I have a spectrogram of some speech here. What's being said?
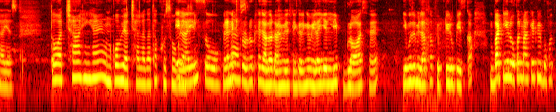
था यस तो अच्छा ही है उनको भी अच्छा लगा था खुश हो गई थी। सो मेरा नेक्स्ट प्रोडक्ट है ज़्यादा टाइम वेस्ट नहीं करेंगे मेरा ये लिप ग्लॉस है ये मुझे मिला था फिफ्टी रुपीज़ का बट ये लोकल मार्केट में बहुत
